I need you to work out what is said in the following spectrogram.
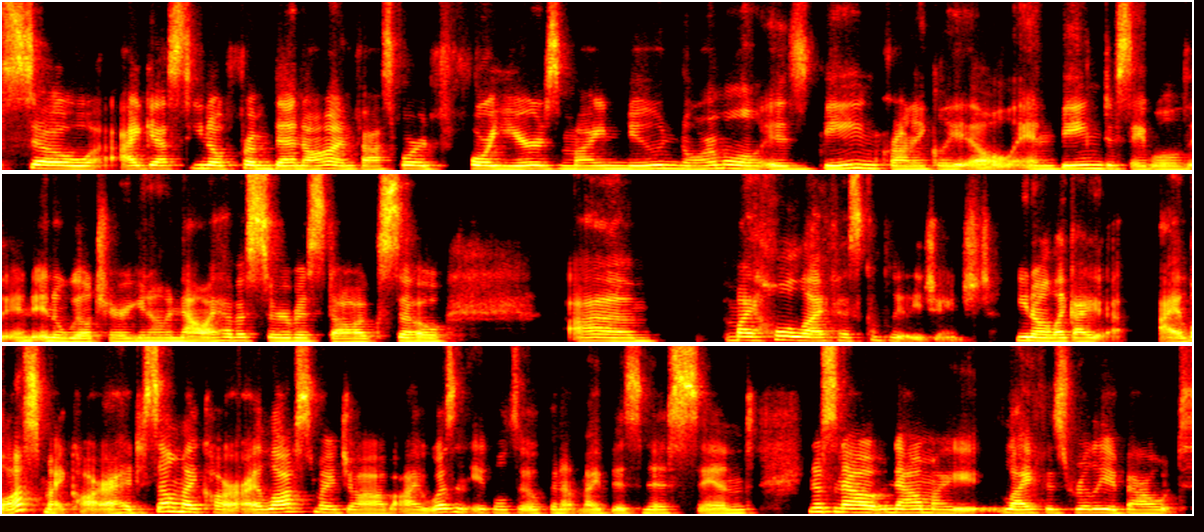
so I guess, you know, from then on, fast forward four years, my new normal is being chronically ill and being disabled and in a wheelchair, you know, and now I have a service dog. So um, my whole life has completely changed. You know, like I, I lost my car. I had to sell my car. I lost my job. I wasn't able to open up my business. And, you know, so now, now my life is really about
